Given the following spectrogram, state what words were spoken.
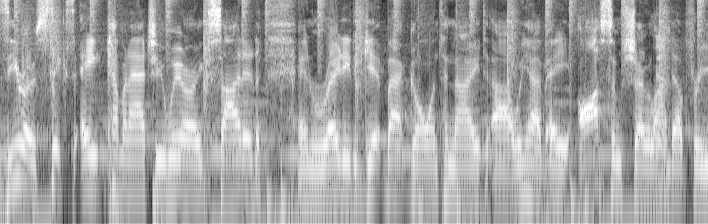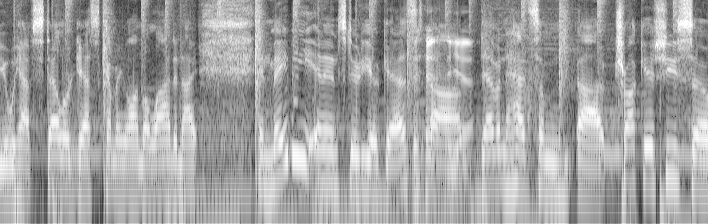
068 coming at you. We are excited and ready to get back going tonight. Uh, we have a awesome show lined Yeah. up for you. We have stellar guests coming on the line tonight, and maybe an in-studio guest. Um, Yeah. Devin had some uh, truck issues, so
